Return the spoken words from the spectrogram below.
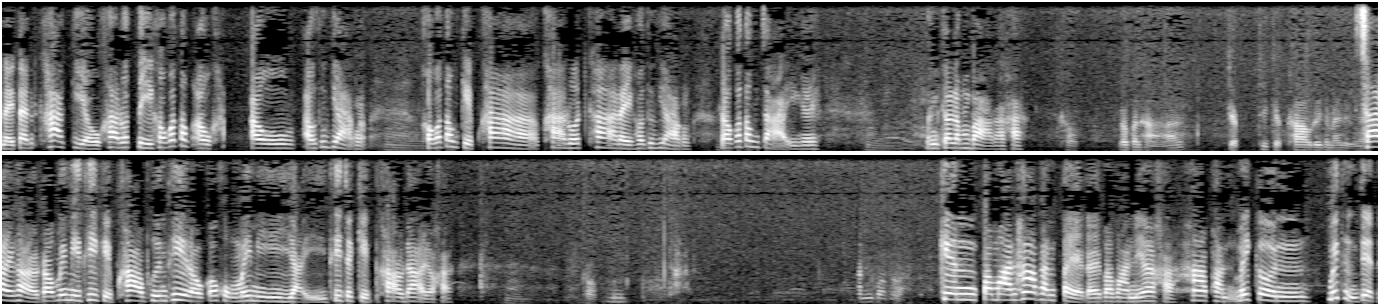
ไหนแต่ค่าเกี่ยวค่ารถตีเขาก็ต้องเอาเอาเอาทุกอย่างอะอืมเขาก็ต้องเก็บค่าค่ารถค่าอะไรเขาทุกอย่าง เราก็ต้องจ่ายไงอื มมันก็ลำบากอะค่ะ ครับ แล้วปัญหาเก็บที่เก็บข้าวด้วยใช่ไหมหรือไงใช่ค่ะ เราไม่มีที่เก็บข้าวพื้นที่เราก็คงไม่มีใหญ่ที่จะเก็บข้าวได้หรอกค่ะ อืมครับเกณฑ์ประมาณห้าพันแปดอะไรประมาณเนี้ยค่ะห้าพันไม่เกินไม่ถึงเจ็ด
